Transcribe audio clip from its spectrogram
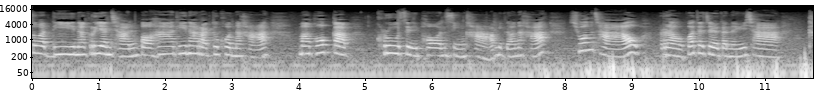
สวัสดีนักเรียนชั้นป .5 ที่น่ารักทุกคนนะคะ มาพบกับครูสิริพรสิงขามอีกแล้วนะคะ ช่วงเช้าเราก็จะเจอกันในวิชาค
